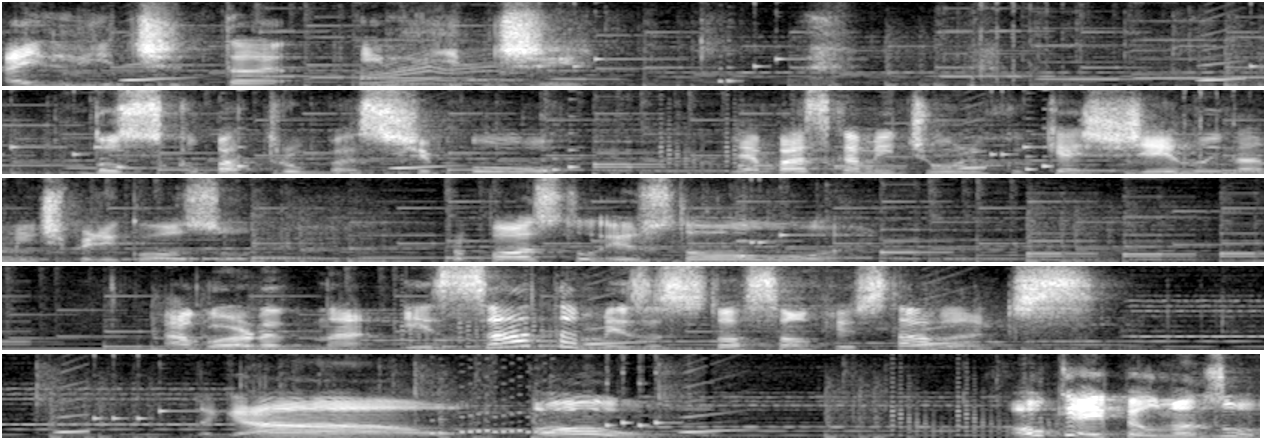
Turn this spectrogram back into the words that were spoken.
a elite da elite dos Culpa-Trupas. Tipo, ele é basicamente o único que é genuinamente perigoso. propósito, eu estou agora na exata mesma situação que eu estava antes. Legal. Oh! Ok, pelo menos o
